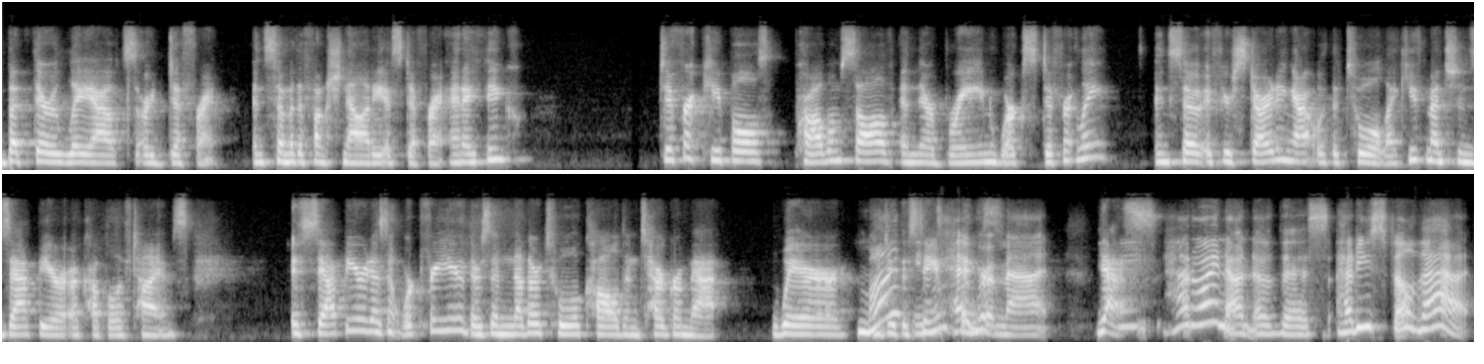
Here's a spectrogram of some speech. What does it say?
but their layouts are different and some of the functionality is different. And I think different people problem solve and their brain works differently. And so, if you're starting out with a tool, like you've mentioned Zapier a couple of times, if Zapier doesn't work for you, there's another tool called Integromat where you do the same things. Integromat. Yes. How do I not know this? How do you spell that?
